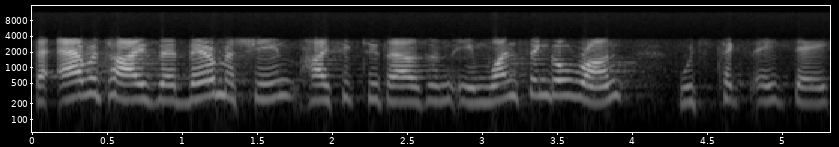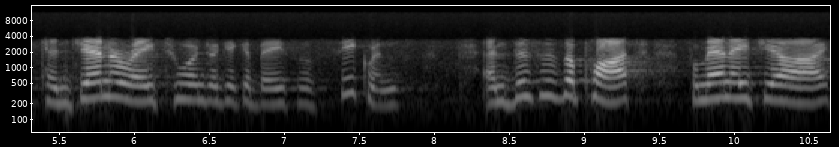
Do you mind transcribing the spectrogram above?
that advertised that their machine, HiSeq 2000, in one single run, which takes eight days, can generate 200 gigabases of sequence. And this is a plot from NAGI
